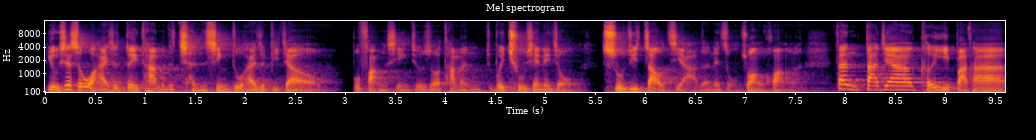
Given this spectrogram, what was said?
有些时候我还是对他们的诚信度还是比较。不放心，就是说他们会出现那种数据造假的那种状况了。但大家可以把它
